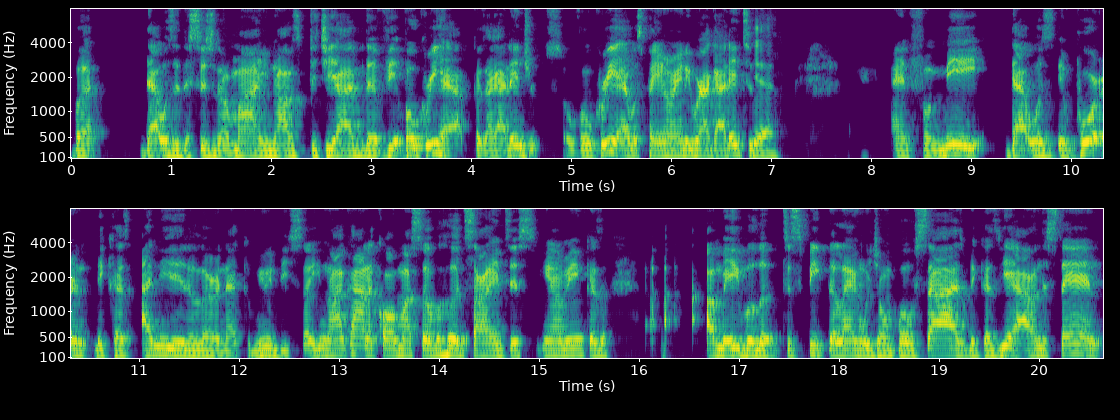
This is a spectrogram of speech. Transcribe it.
but that was a decision of mine. You know, I was the GI, the Voc Rehab, because I got injured. So Voc Rehab was paying anywhere I got into. Yeah. And for me, that was important because I needed to learn that community. So, you know, I kind of call myself a hood scientist, you know what I mean? Because I'm able to, to speak the language on both sides because, yeah, I understand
